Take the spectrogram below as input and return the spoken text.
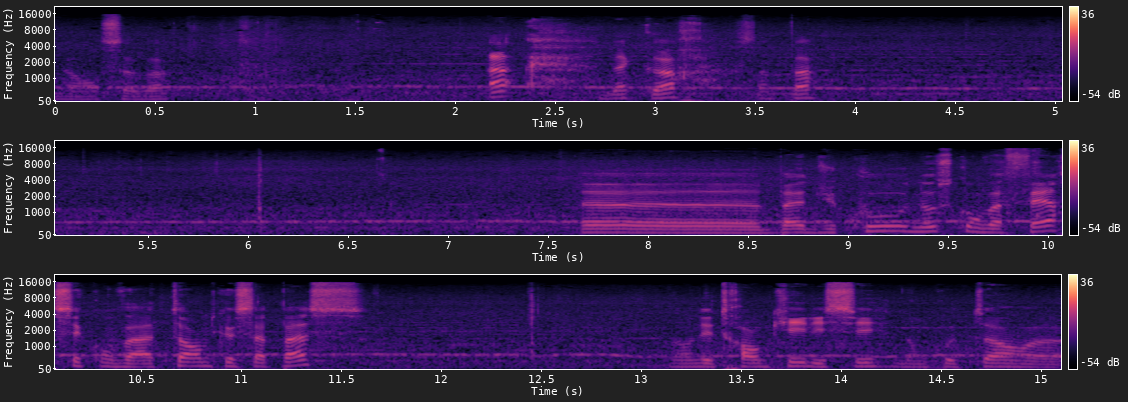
Non, ça va. Ah, d'accord, sympa. Euh, bah du coup, nous ce qu'on va faire, c'est qu'on va attendre que ça passe. On est tranquille ici, donc autant... Euh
